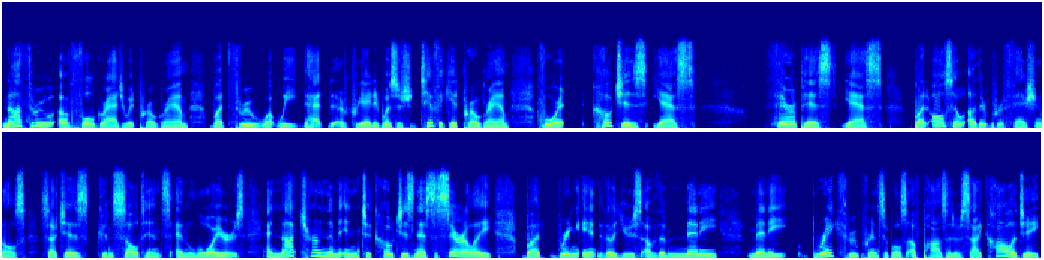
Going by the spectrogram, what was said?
not through a full graduate program, but through what we had uh, created was a certificate program for coaches, yes, therapists, yes, but also other professionals such as consultants and lawyers, and not turn them into coaches necessarily, but bring in the use of the many, many breakthrough principles of positive psychology.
